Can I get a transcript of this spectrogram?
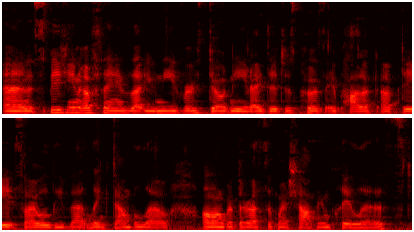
And speaking of things that you need versus don't need, I did just post a product update, so I will leave that link down below along with the rest of my shopping playlist.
